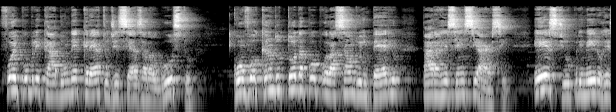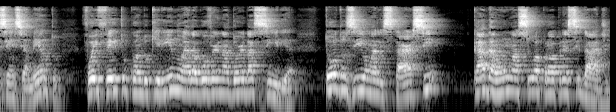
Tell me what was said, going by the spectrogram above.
foi publicado um decreto de César Augusto convocando toda a população do império para recensear-se. Este, o primeiro recenseamento, foi feito quando Quirino era governador da Síria. Todos iam alistar-se, cada um à sua própria cidade.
